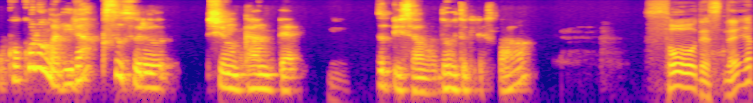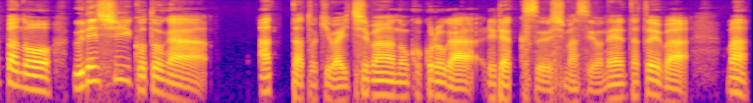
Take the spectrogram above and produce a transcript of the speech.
心がリラックスする瞬間ってうん、ズッピーさんはどういう時ですか？そうですね。やっぱあの、嬉しいことがあった時は一番あの、心がリラックスしますよね。例えば、まあ、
